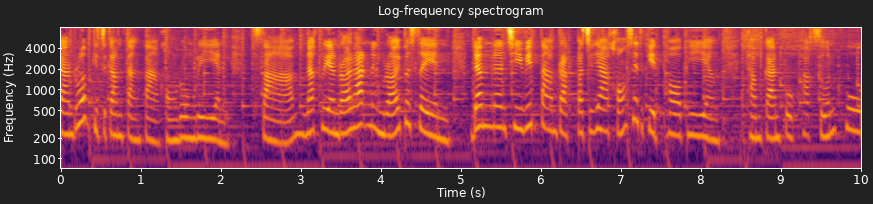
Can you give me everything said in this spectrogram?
การร่วมกิจกรรมต่างๆ ของโรงเรียน 3. นักเรียนร้อยละ 100%ดำเนินชีวิตตามหลักปรัชญาของเศรษฐกิจพอเพียงทำการปลูกผักสวนครัว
